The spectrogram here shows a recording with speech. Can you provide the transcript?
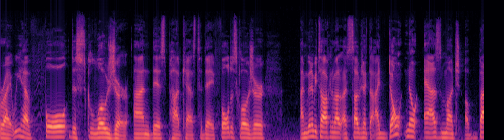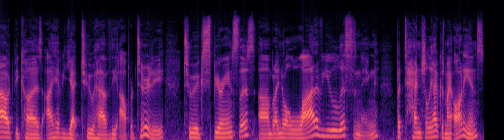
right, we have full disclosure on this podcast today. Full disclosure, I'm going to be talking about a subject that I don't know as much about because I have yet to have the opportunity to experience this. Um, but I know a lot of you listening potentially have because my audience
